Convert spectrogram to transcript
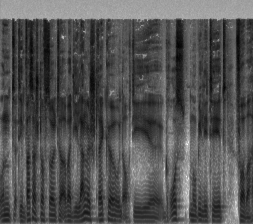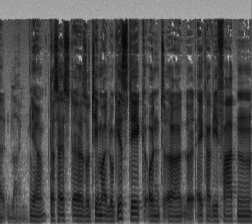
Und dem Wasserstoff sollte aber die lange Strecke und auch die äh, Großmobilität vorbehalten bleiben. Ja, das heißt, äh, so Thema Logistik und Lkw-Fahrten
